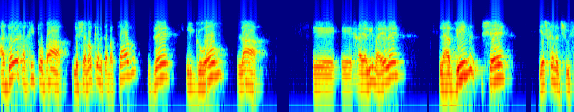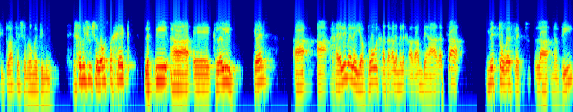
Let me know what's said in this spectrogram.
הדרך הכי טובה לשנות כאן את המצב זה לגרום לחיילים אה, אה, האלה להבין שיש כאן איזושהי סיטואציה שהם לא מבינים. יש כאן מישהו שלא משחק לפי הכללים, כן? החיילים האלה יבואו חזרה למלך ארם בהערצה מטורפת לנביא,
